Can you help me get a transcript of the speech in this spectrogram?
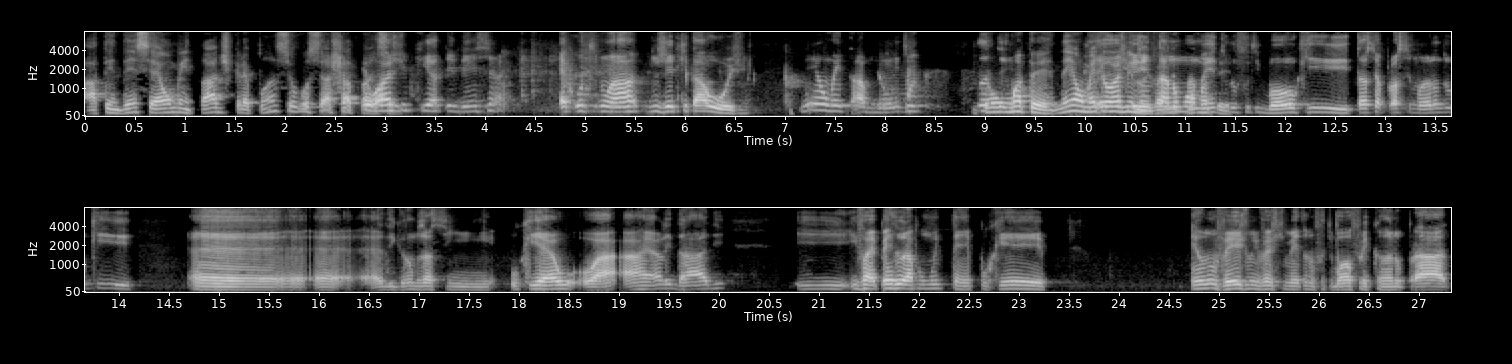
a tendência é aumentar a discrepância ou você acha Eu acho que a tendência é continuar do jeito que está hoje. Nem aumentar muito. Então, manter. manter. Nem aumenta Eu acho que a gente está no momento manter. do futebol que está se aproximando do que é, é, é, digamos assim, o que é o, a, a realidade e, e vai perdurar por muito tempo, porque eu não vejo um investimento no futebol africano para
